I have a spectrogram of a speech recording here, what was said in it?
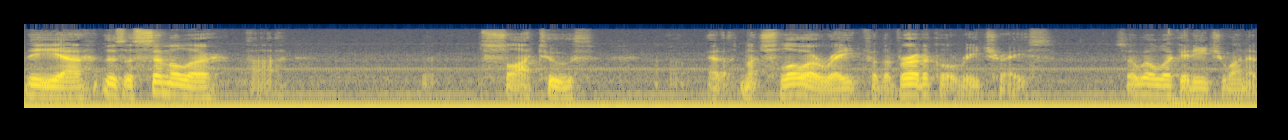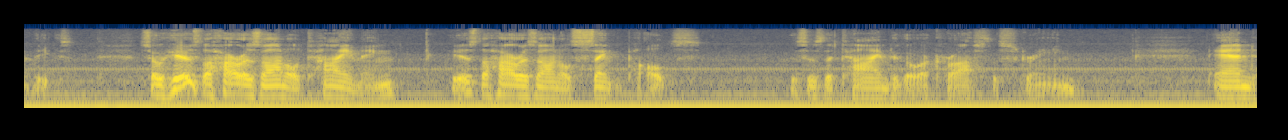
The, uh, there's a similar uh, sawtooth at a much slower rate for the vertical retrace. So we'll look at each one of these. So here's the horizontal timing. Here's the horizontal sync pulse. This is the time to go across the screen. And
